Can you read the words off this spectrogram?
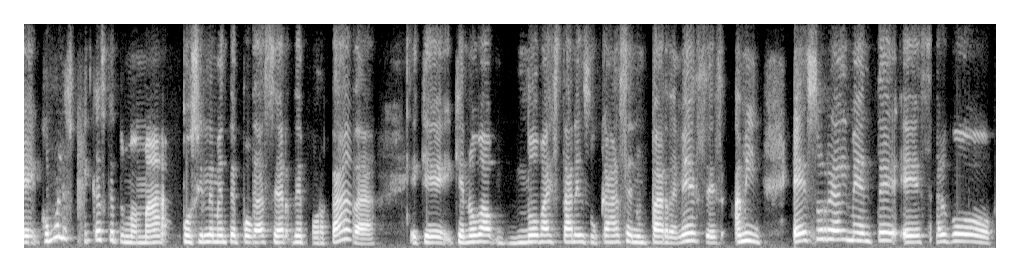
eh, ¿cómo le explicas que tu mamá posiblemente pueda ser deportada, eh, que, que, no, va, no va a estar en su casa en un par de meses? A mí, eso realmente es algo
